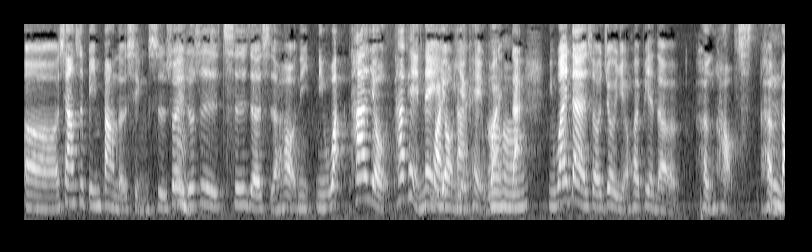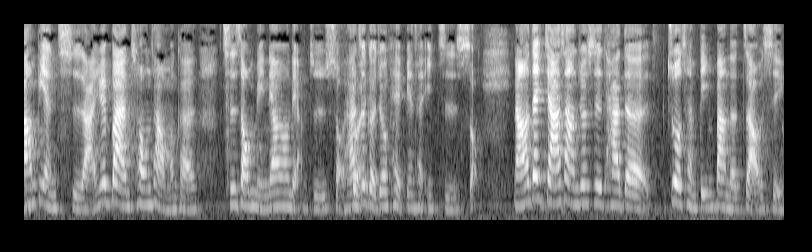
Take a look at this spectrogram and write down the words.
呃，像是冰棒的形式，所以就是吃的时候，嗯、你你外它有它可以内用，也可以外带。嗯、你外带的时候就也会变得很好吃，很方便吃啊。嗯、因为不然通常我们可能吃松饼要用两只手，它这个就可以变成一只手。然后再加上就是它的做成冰棒的造型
